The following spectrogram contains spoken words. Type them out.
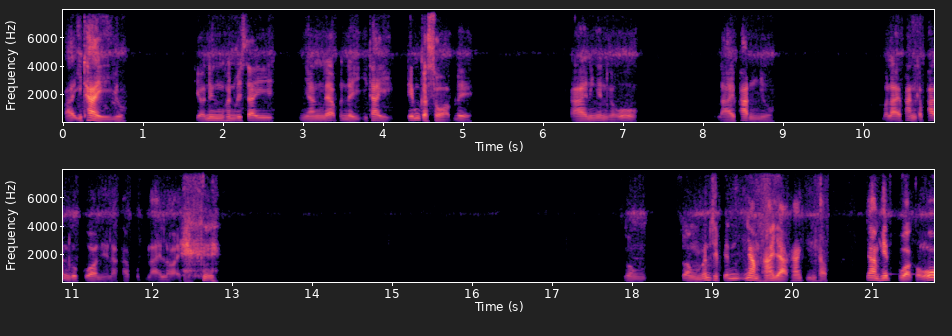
ปลาอีไทยอยู่เดี๋ยวหนึ่งเพิ่นไปใส่ยังแล้วเพิ่นได้อีไทยเต็มกระสอบเลยกายนี่เงินก็โอ้หลายพันอยู่บ่หลายพันกับพันก็กว่าๆนี่แหละครับหลายร้อยช่วงช่วงมันสิเป็นย่ำหาอยากหากินครับย่ำเฮ็ดปวกก็โอ้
